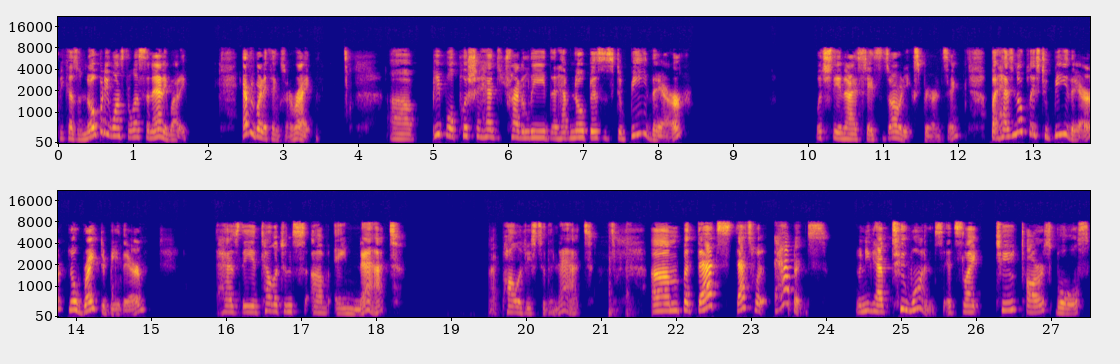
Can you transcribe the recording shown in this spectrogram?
because nobody wants to listen to anybody. Everybody thinks they're right. Uh, people push ahead to try to lead that have no business to be there, which the United States is already experiencing, but has no place to be there, no right to be there, has the intelligence of a gnat. Apologies to the gnat um, but that's that's what happens when you have two ones. It's like two Taurus bulls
